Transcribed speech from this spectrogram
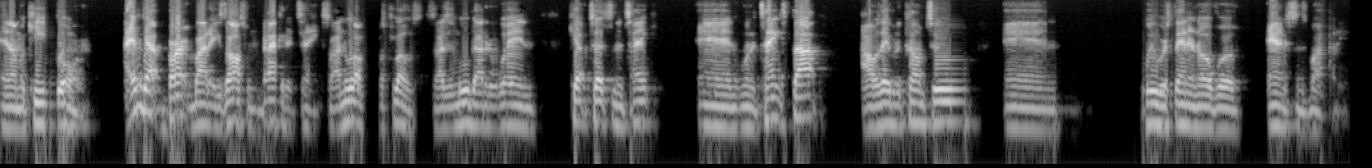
and I'm going to keep going. I even got burnt by the exhaust from the back of the tank, so I knew I was close. So I just moved out of the way and kept touching the tank. And when the tank stopped, I was able to come to, and we were standing over Anderson's body.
